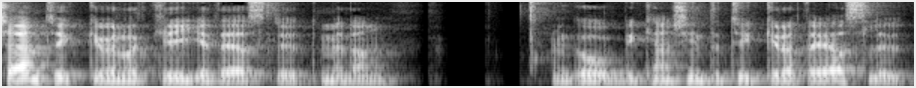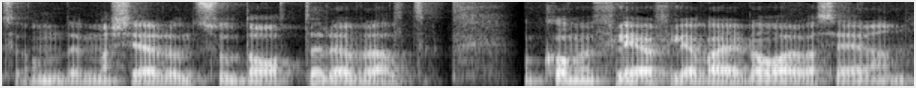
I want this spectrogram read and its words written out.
Chan tycker väl att kriget är slut medan Gobi kanske inte tycker att det är slut om det marscherar runt soldater överallt. Och kommer fler och fler varje dag, eller vad säger han?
